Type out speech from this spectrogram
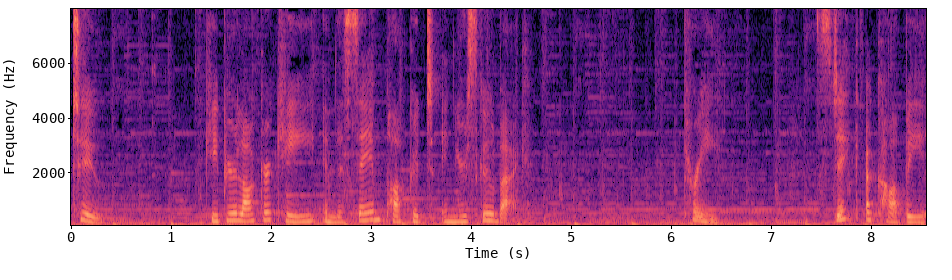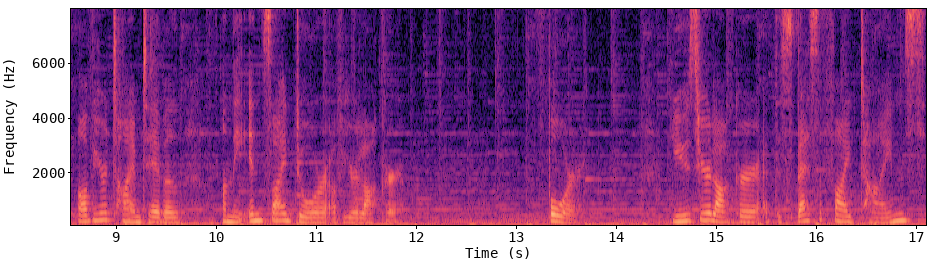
2. Keep your locker key in the same pocket in your school bag. 3. Stick a copy of your timetable on the inside door of your locker. 4. Use your locker at the specified times.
